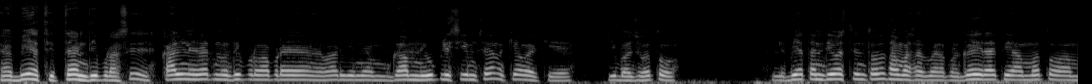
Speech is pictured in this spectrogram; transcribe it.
હા બેથી ત્રણ દીપડા છે. કાલની રાતનો દીપડો આપણે વાળીને આમ ગામની ઉપલી સીમ છે ને કહેવાય કે એ બાજુ હતો. એટલે બે ત્રણ દિવસથી તો નથી અમાસર મળ્યા પણ ગઈ રાતે આમ હતો આમ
